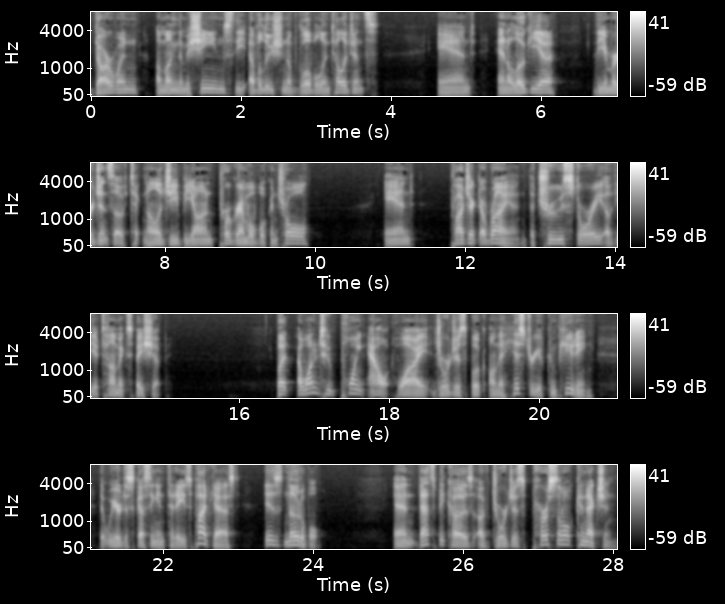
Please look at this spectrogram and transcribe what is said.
Darwin Among the Machines, The Evolution of Global Intelligence, and Analogia, The Emergence of Technology Beyond Programmable Control, and Project Orion, The True Story of the Atomic Spaceship. But I wanted to point out why George's book on the history of computing that we are discussing in today's podcast is notable. And that's because of George's personal connection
